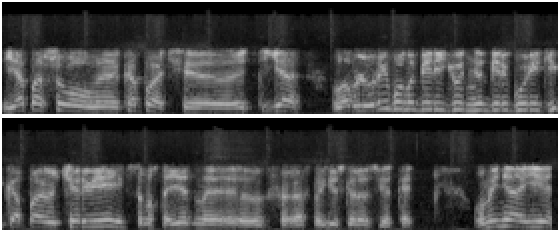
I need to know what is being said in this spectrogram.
Я пошел э, копать, э, я ловлю рыбу на берегу, на берегу реки, копаю червей самостоятельной э, археологической разведкой. У меня есть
